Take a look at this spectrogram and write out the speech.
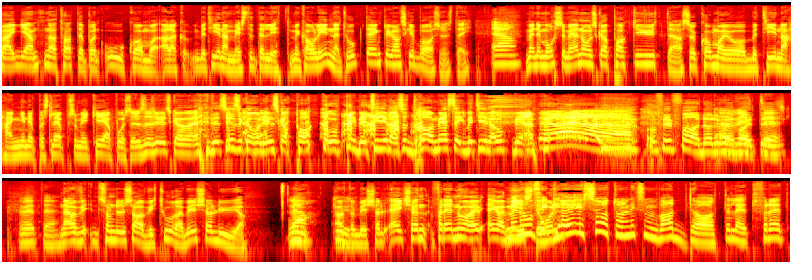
begge jentene har tatt det på en OK måte. Eller Bettina mistet det litt, men Karoline tok det egentlig ganske bra, syns jeg. ja. Men det morsomme er når hun skal pakke ut der, så kommer jo Bettina hengende på slep som Ikea-pose. Det syns jeg jeg Karoline skal pakke oppi Bettina, så dra med seg Bettina opp igjen. Ja, ja, ja. Å, fy faen, da lo jeg du. faktisk. Vet du. Nei, og som du sa, Victoria blir sjalu, ja. Ja, At hun blir sjalu. Jeg skjønner, for det er noe jeg, jeg har Men hun fikk, jeg så at hun liksom bare dalte litt. For det,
